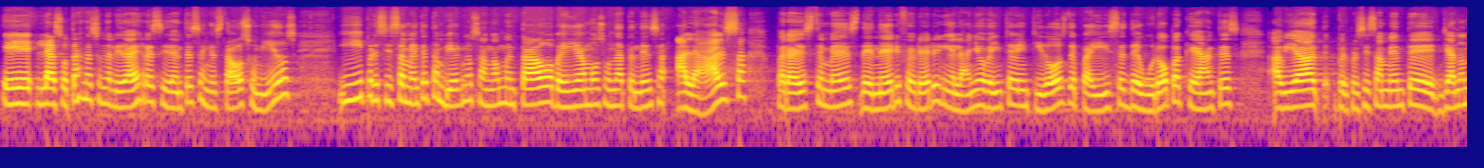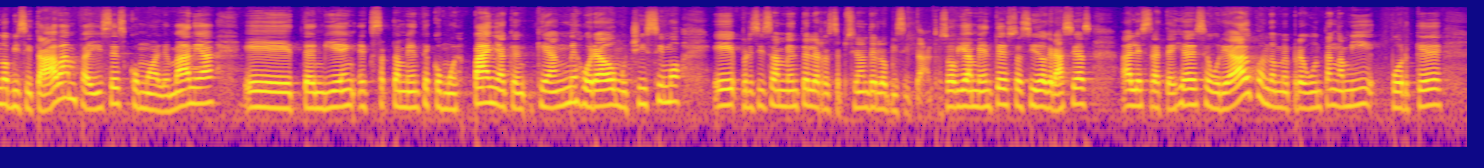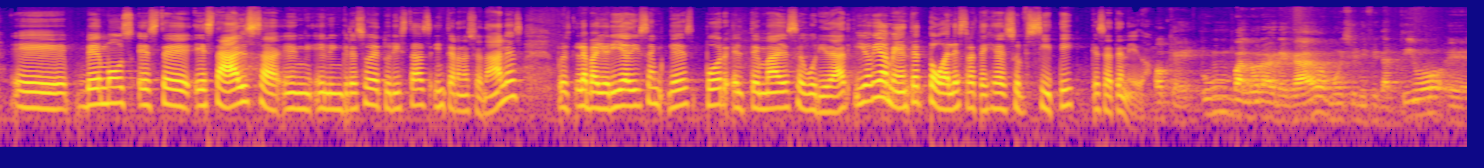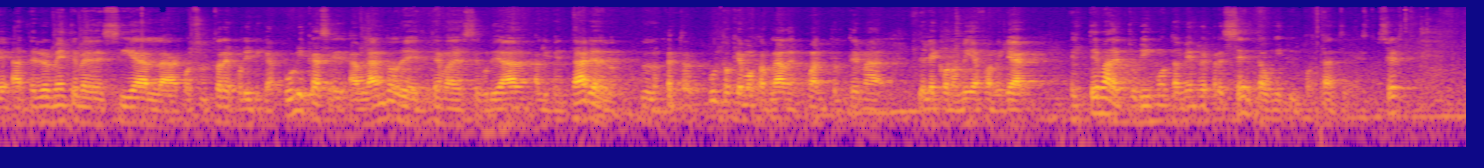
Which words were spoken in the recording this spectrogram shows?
eh, las otras nacionalidades residentes en Estados Unidos y precisamente también nos han aumentado, veíamos una tendencia a la alza para este mes de enero y febrero y en el año 2022 de países de Europa que antes había precisamente ya no nos visitaban, países como Alemania, eh, también exactamente como España, que, han mejorado muchísimo eh, precisamente la recepción de los visitantes. Obviamente esto ha sido gracias a la estrategia de seguridad. Cuando me preguntan a mí por qué eh, vemos este, esta alza en el ingreso de turistas internacionales, pues la mayoría dicen que es por el tema de seguridad y obviamente toda la estrategia de Surf City que se ha tenido. Ok, un valor agregado muy significativo. Eh, anteriormente me decía la consultora de políticas públicas, eh, hablando del tema de seguridad alimentaria, de los, de los puntos que hemos hablado en cuanto al tema de la economía familiar. El tema del turismo también representa un hito importante en esto, ¿cierto?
